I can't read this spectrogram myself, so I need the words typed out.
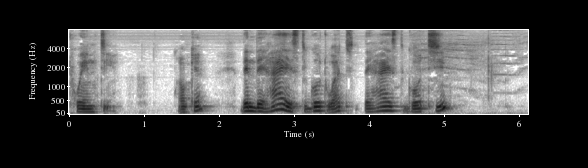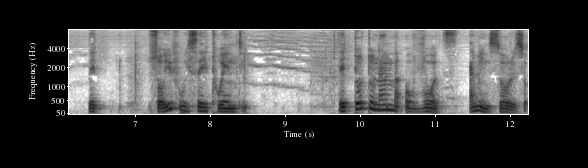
20 okay? Then the highest got what? The highest got the so if we say 20 the total number of votes i mean sorry so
